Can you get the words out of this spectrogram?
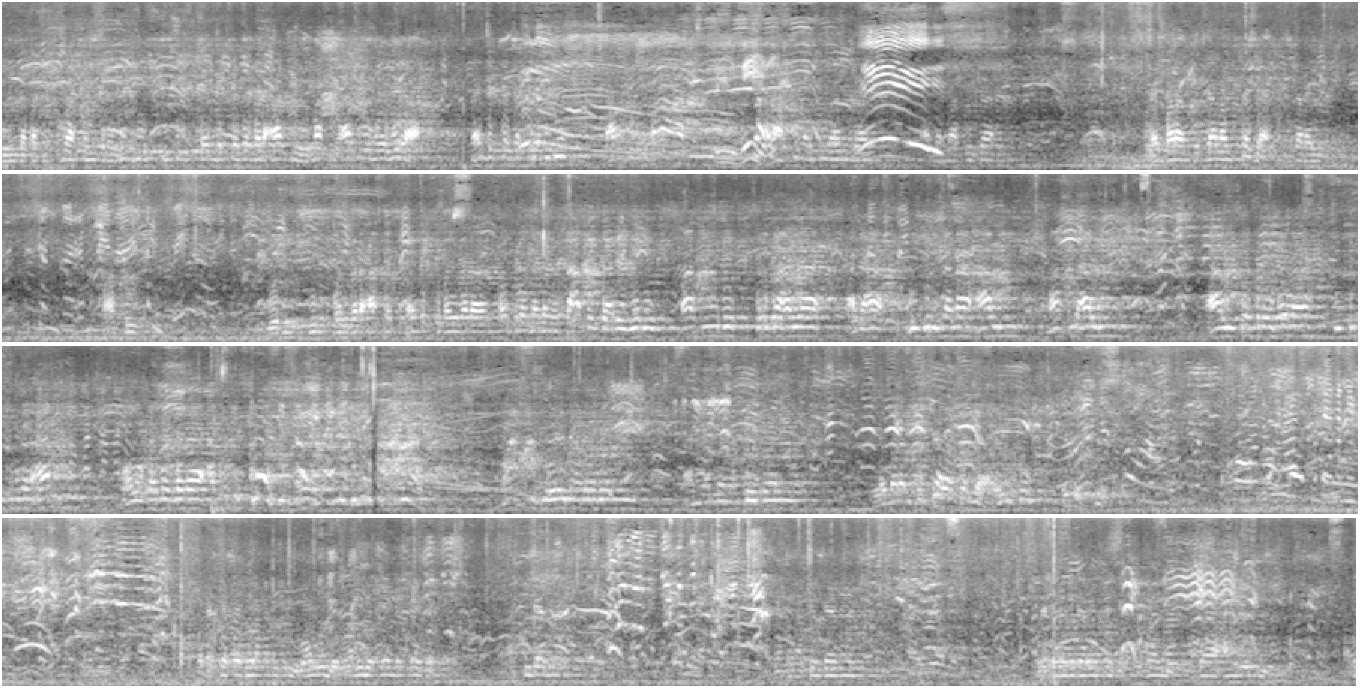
lalu dapat dikuasai dari Lulu itu pendek pada Abdul masih mau bola pendek pada Lulu langsung salah melakukan lemparan ke dalam saja secara ini masih Yudi Yudi kembali pada aset pendek kembali pada kontrol dan sampai dari Yudi masih berbahaya ada di sana Ali masih Ali Ali kontrol bola Yudi kemudian Ali bola pada pada Asli masih melena dari hanya menentukan lebaran berjalan saja untuk pada siapa bola akan diberi Waluyo Waluyo pendek saja tidak yang menghasilkan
